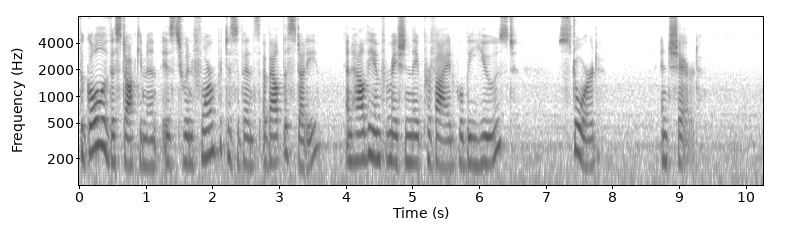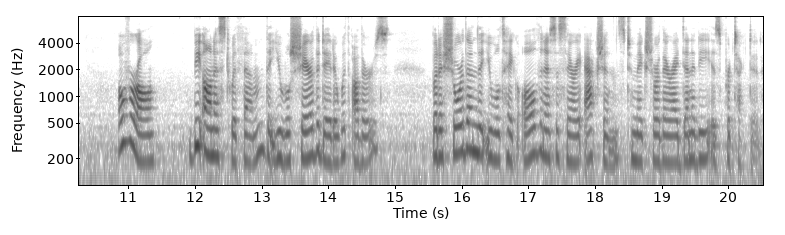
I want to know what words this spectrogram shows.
The goal of this document is to inform participants about the study and how the information they provide will be used, stored, and shared. Overall, be honest with them that you will share the data with others, but assure them that you will take all the necessary actions to make sure their identity is protected.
